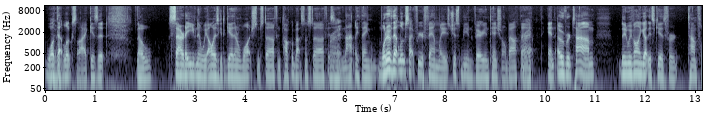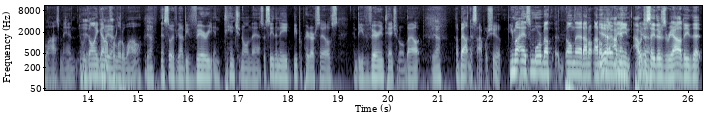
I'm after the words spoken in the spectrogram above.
what Yeah. that looks like. Is it, you know, Saturday evening we always get together and watch some stuff and talk about some stuff? Is it a nightly thing? Whatever that looks like for your family, it's just being very intentional about that. Right. And over time, dude, we've only got these kids for time flies, man, and we've only got Oh, them yeah. for a little while. Yeah. And so we've got to be very intentional on that. So see the need, be prepared ourselves, and be very intentional about Yeah. About discipleship. You might add some more about on that. I don't. I don't yeah, know. I mean, I would just say there's a reality that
